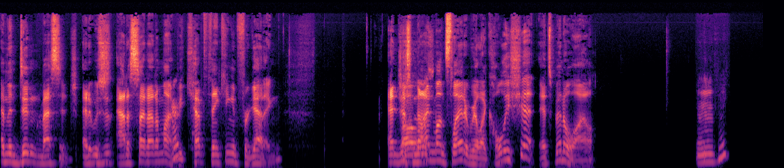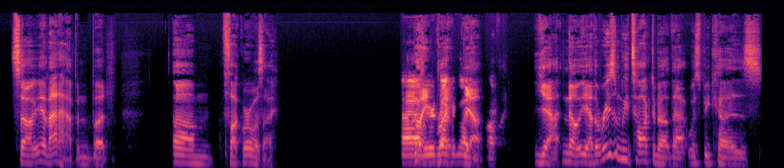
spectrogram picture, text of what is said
and then didn't message and it was just out of sight out of mind Sure. we kept thinking and forgetting and just Always. nine months later we were like holy shit it's been a while mm-hmm. so yeah that happened but um fuck where was i Uh, Right, we were right, about yeah. yeah no yeah the reason we talked about that was because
